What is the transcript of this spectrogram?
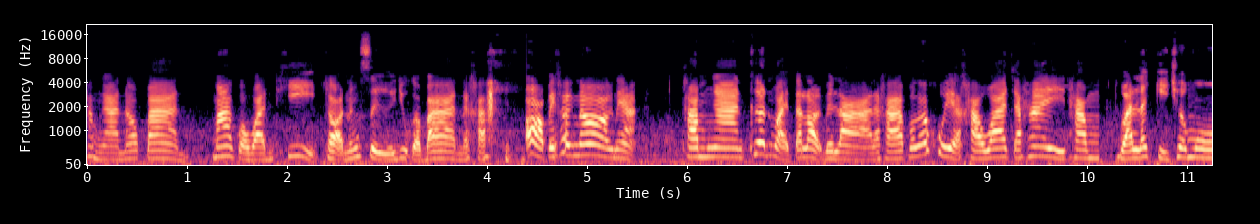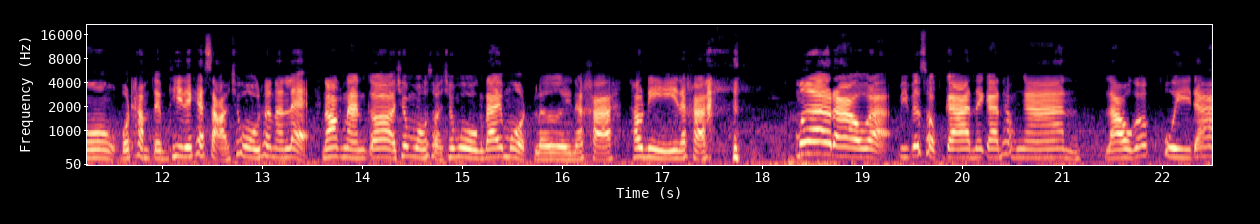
ทำงานนอกบ้าน มากกว่าวันที่สอนหนังสืออยู่กับบ้านนะคะ ออกไปข้างนอกเนี่ยทำงานเคลื่อนไหวตลอดเวลานะคะโบก็คุยกับเขาว่าจะให้ทำวันละกี่ชั่วโมงโบทำเต็มที่ได้แค่ 3 ชั่วโมงเท่านั้นแหละ นอกนั้นก็ชั่วโมงสองชั่วโมงได้หมดเลยนะคะ เท่านี้นะคะ เมื่อเราอะมีประสบการณ์ในการทำงาน เราก็คุยได้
